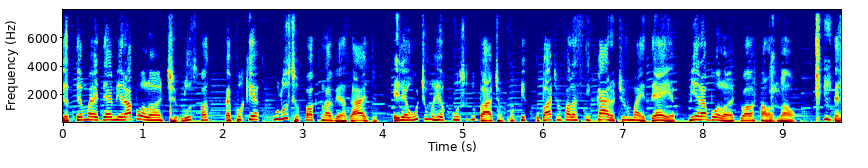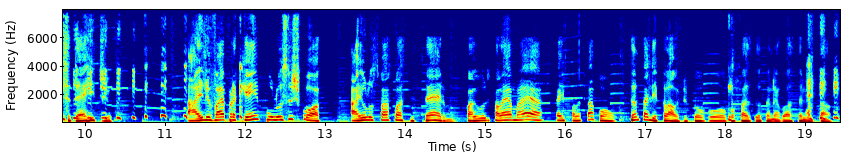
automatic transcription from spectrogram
eu tenho uma ideia mirabolante, o Fox, é porque o Lucius Fox, na verdade, ele é o último recurso do Batman, porque o Batman fala assim, cara, eu tive uma ideia mirabolante, o Alan fala, não, essa ideia é ridícula. aí ele vai pra quem? Pro Lucius Fox. Aí o Lúcio fala assim, sério? mano? Aí ele fala, é, mas é. Aí ele fala, tá bom. Tenta ali, Cláudio, que eu vou, vou fazer outro negócio ali e tal.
